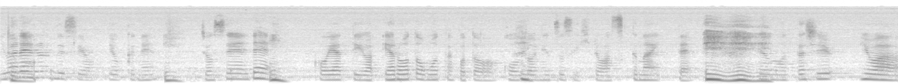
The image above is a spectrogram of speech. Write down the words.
言われるんですよよくね。うん。女性でうん。こうやってややろうと思ったことを行動に移す人は少ないって、ええええでも私には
